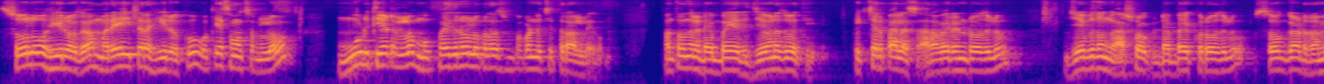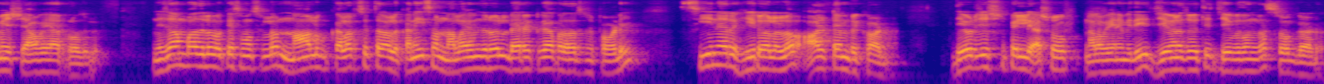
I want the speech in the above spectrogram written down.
సోలో హీరోగా మరే ఇతర హీరోకు ఒకే సంవత్సరంలో మూడు థియేటర్లో ముప్పై ఐదు రోజులు ప్రదర్శింపబడిన చిత్రాలు లేవు. పంతొమ్మిది వందల డెబ్బై ఐదు జీవనజ్యోతి పిక్చర్ ప్యాలెస్ అరవై రెండు రోజులు జేబుదొంగ అశోక్ డెబ్బై ఒక్క రోజులు సోగ్గాడ్ రమేష్ యాభై ఆరు రోజులు. నిజామాబాద్లో ఒకే సంవత్సరంలో నాలుగు కలర్ చిత్రాలు కనీసం నలభై ఎనిమిది రోజులు డైరెక్ట్గా ప్రదర్శింపబడి సీనియర్ హీరోలలో ఆల్ టైమ్ రికార్డ్. దేవుడు చేసిన పెళ్ళి అశోక్ నలభై ఎనిమిది జీవనజ్యోతి జీవదొంగ సోగ్గాడు.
